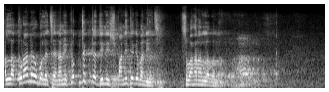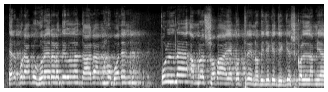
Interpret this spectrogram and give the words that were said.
আল্লাহ কোরআনেও বলেছেন, আমি প্রত্যেকটা জিনিস পানি থেকে বানিয়েছি। সুবাহান আল্লাহ বলে এরপরে আবু হুরাইরা তারা বলেন উল্না আমরা সবাই একত্রে নবীজিকে জিজ্ঞেস করলাম, ইয়া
